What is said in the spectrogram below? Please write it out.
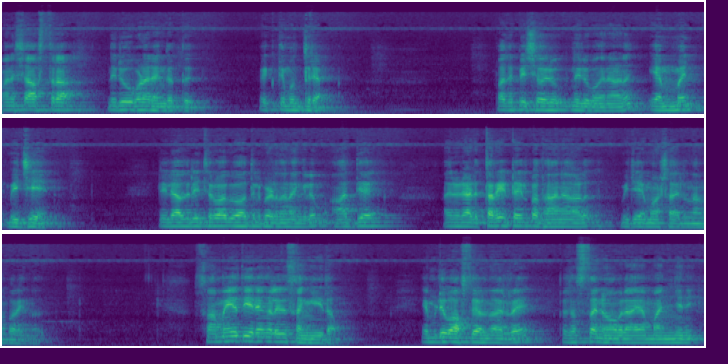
മനഃശാസ്ത്ര നിരൂപണ രംഗത്ത് വ്യക്തിമുദ്ര പതിപ്പിച്ച ഒരു നിരൂപകനാണ് എം എൻ വിജയൻ. ലീലാവതി ചെറുവ വിഭാഗത്തിൽ പെടുന്നതാണെങ്കിലും ആദ്യ അതിനൊരു അടിത്തറയിട്ടതിൽ പ്രധാന ആൾ വിജയമാഷായിരുന്നാണ് പറയുന്നത്. സമയതീരങ്ങളിൽ സംഗീതം. എം ഡി വാസുദേവൻ നായരുടെ പ്രശസ്ത നോവലായ മഞ്ഞിന്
